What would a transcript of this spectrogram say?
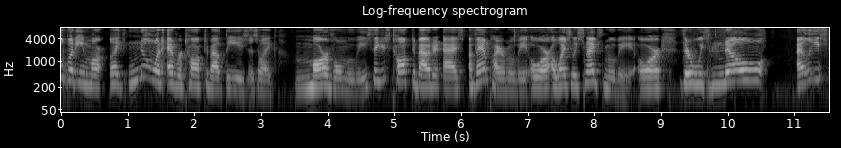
Nobody mar- like no one ever talked about these as like Marvel movies. They just talked about it as a vampire movie or a Wesley Snipes movie or there was no at least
